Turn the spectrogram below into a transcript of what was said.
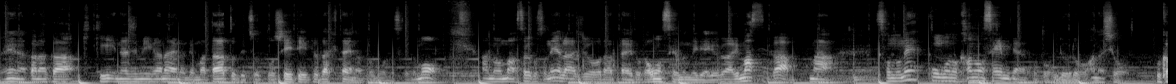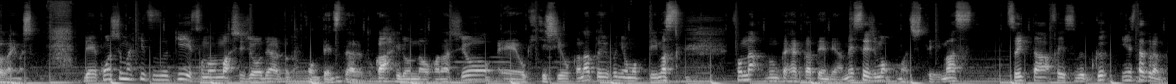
ね、なかなか聞きなじみがないのでまた後でちょっと教えていただきたいなと思うんですけども。あの、まあ、それこそねラジオだったりとか音声のメディアいろいろありますが、まあ、そのね今後の可能性みたいなことをいろいろお話を伺いました。で今週も引き続きそのまあ市場であるとかコンテンツであるとかいろんなお話を、えーお聞きしようかなというふうに思っています。そんな文化百貨店ではメッセージもお待ちしています。Twitter、Facebook、Instagram、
